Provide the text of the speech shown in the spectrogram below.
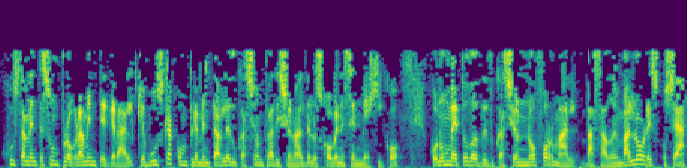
justamente es un programa integral que busca complementar la educación tradicional de los jóvenes en México con un método de educación no formal basado en valores. O sea,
